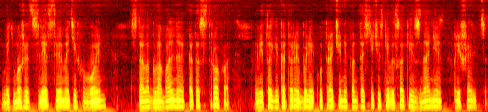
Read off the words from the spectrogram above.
Быть может, следствием этих войн стала глобальная катастрофа, в итоге которой были утрачены фантастически высокие знания пришельцев.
